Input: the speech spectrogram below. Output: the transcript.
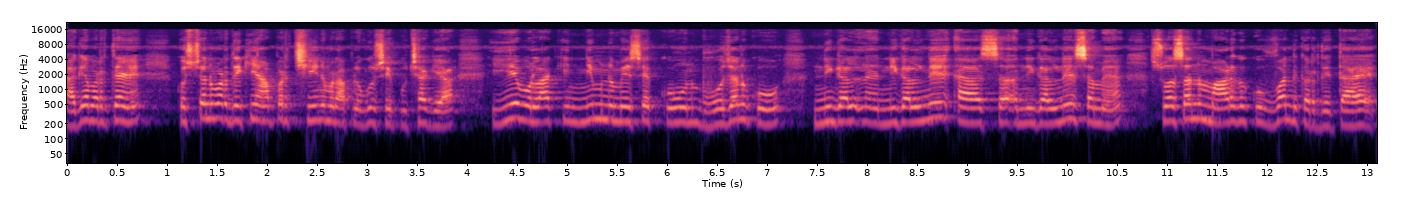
आगे बढ़ते हैं। क्वेश्चन नंबर देखिए यहाँ पर छः नंबर आप लोगों से पूछा गया। ये बोला कि निम्न में से कौन भोजन को निगल निगलने स, निगलने समय श्वसन मार्ग को बंद कर देता है?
